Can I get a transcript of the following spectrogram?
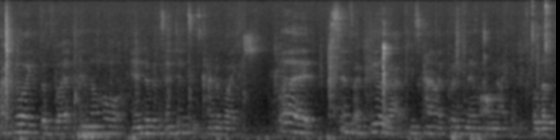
I feel like the but in the whole end of a sentence is kind of like, but since I feel that, he's kind of like putting them on like a level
